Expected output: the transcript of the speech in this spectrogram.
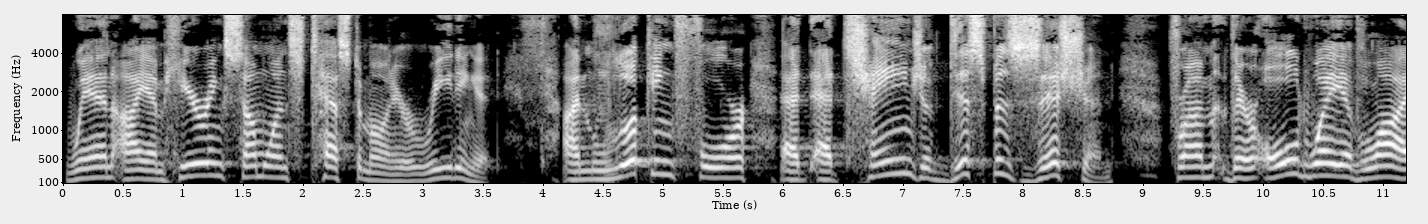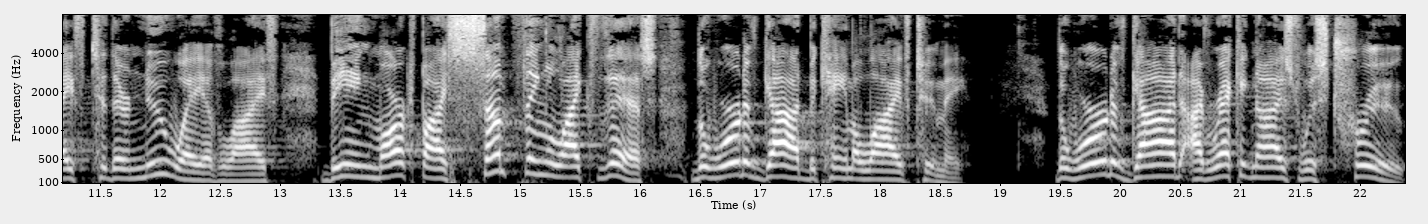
when I am hearing someone's testimony or reading it, I'm looking for a, a change of disposition from their old way of life to their new way of life, being marked by something like this, the Word of God became alive to me. The Word of God I recognized was true.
